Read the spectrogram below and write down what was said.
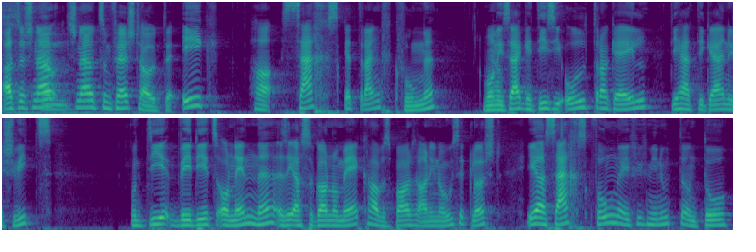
Also schnell, Ähm. schnell zum Festhalten. Ich habe sechs Getränke gefunden, wo ich sage, die sind ultra geil, die hätte ich gerne in der Schweiz. Und die werde ich jetzt auch nennen. Also ich habe sogar noch mehr gehabt, aber ein paar habe ich noch rausgelöscht. Ich habe sechs gefunden in fünf Minuten und du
